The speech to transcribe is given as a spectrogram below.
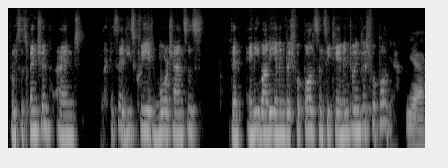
from suspension, and like I said, he's created more chances than anybody in English football since he came into English football. yeah. Yeah,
